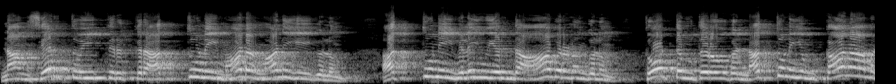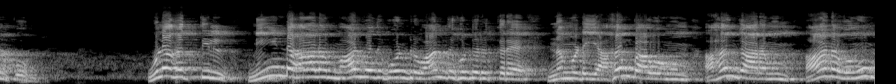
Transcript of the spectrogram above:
நாம் சேர்த்து வைத்திருக்கிற அத்துணை மாட மாளிகைகளும் அத்துணை விலை உயர்ந்த ஆபரணங்களும் தோட்டம் துறவுகள் அத்துணையும் காணாமல் போகும். உலகத்தில் நீண்ட காலம் வாழ்வது போன்று வாழ்ந்து கொண்டிருக்கிற நம்முடைய அகம்பாவமும் அகங்காரமும் ஆணவமும்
